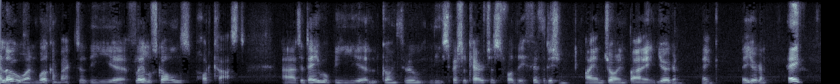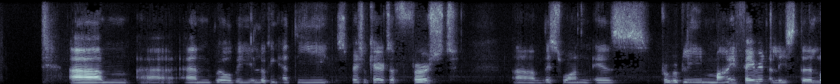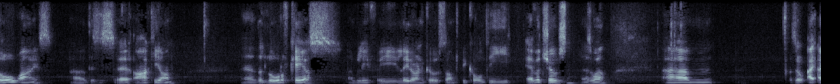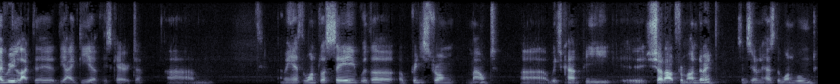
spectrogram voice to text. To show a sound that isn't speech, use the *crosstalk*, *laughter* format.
Hello and welcome back to the uh, Flail of Skulls podcast. Uh, today we'll be uh, going through the special characters for the fifth edition. I am joined by Jürgen. Hey, hey Jürgen. Hey. Um, uh, and we'll be looking at the special character first. Um, this one is probably my favorite, at least the lore wise. Uh, this is uh, Archaon, uh, the Lord of Chaos. I believe he later on goes on to be called the Ever Chosen as well. Um, so I, I, really like the the idea of this character. Um, I mean, he has the one plus save with a, a pretty strong mount, uh, which can't be uh, shut out from under him since he only has the one wound.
